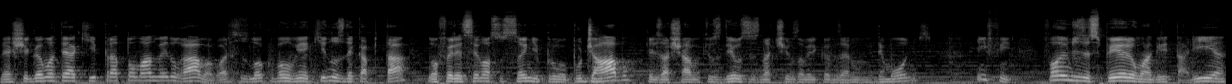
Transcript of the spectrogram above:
Né? Chegamos até aqui para tomar no meio do rabo. Agora esses loucos vão vir aqui nos decapitar, oferecer nosso sangue pro, pro diabo, que eles achavam que os deuses nativos americanos eram demônios. Enfim, foi um desespero, uma gritaria,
